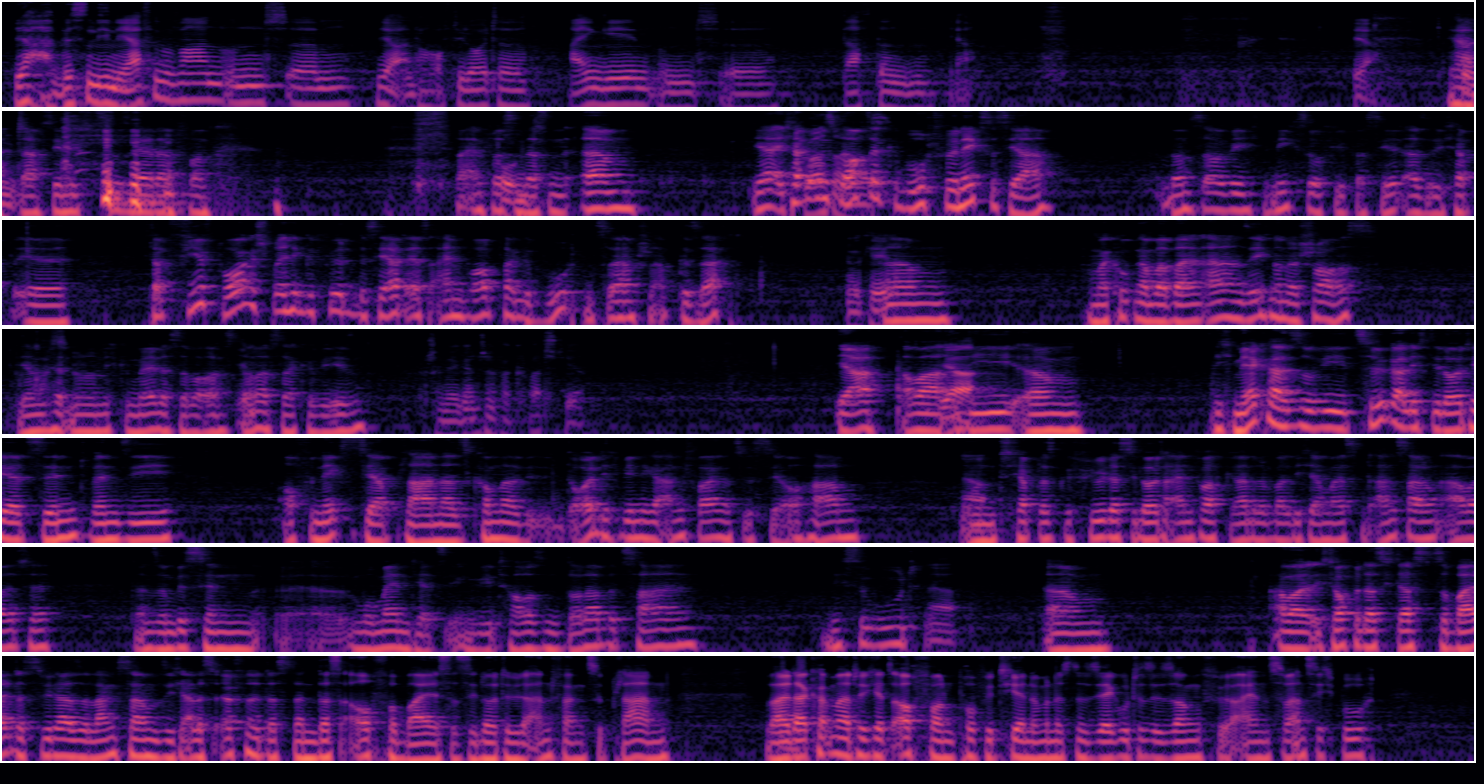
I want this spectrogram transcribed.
ja, ein bisschen die Nerven bewahren und ähm, ja, einfach auf die Leute eingehen und äh, darf dann, ja. Ja. Ja, Punkt. darf sie nicht zu sehr davon beeinflussen Punkt. lassen. Ähm, ja, ich habe übrigens eine Hochzeit gebucht für nächstes Jahr. Sonst ist aber wirklich nicht so viel passiert. Also ich habe äh, ich habe vier Vorgespräche geführt. Bisher hat erst ein Brautpaar gebucht und zwei haben schon abgesagt. Okay. Ähm, mal gucken, aber bei den anderen sehe ich noch eine Chance. Die haben sich Gott. halt nur noch nicht gemeldet, das ist aber auch erst Ja. Donnerstag gewesen. Schon wieder ganz schön verquatscht hier. Ja, aber Ja. die, ähm, ich merke halt so, wie zögerlich die Leute jetzt sind, wenn sie auch für nächstes Jahr planen. Also es kommen mal deutlich weniger Anfragen, das wirst du ja auch haben. Ja. Und ich habe das Gefühl, dass die Leute einfach, gerade weil ich ja meist mit Anzahlung arbeite, dann so ein bisschen, äh, Moment, jetzt irgendwie 1000 Dollar bezahlen. Nicht so gut. Ja. Ähm, aber ich hoffe, dass sich das, sobald das wieder so langsam sich alles öffnet, dass dann das auch vorbei ist, dass die Leute wieder anfangen zu planen. Weil da kann man natürlich jetzt auch von profitieren, wenn man das eine sehr gute Saison für 21 bucht,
